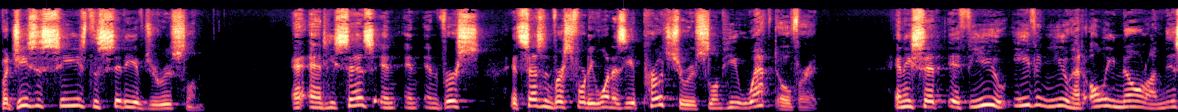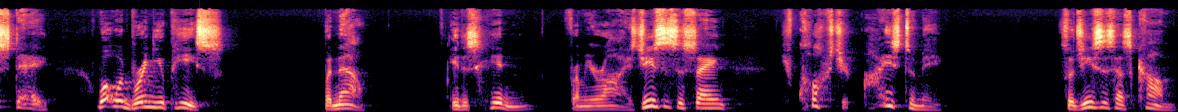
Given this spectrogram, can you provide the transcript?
But Jesus sees the city of Jerusalem. And he says in, in, in verse, it says in verse 41, as he approached Jerusalem, he wept over it. And he said, if you, even you, had only known on this day what would bring you peace. But now it is hidden from your eyes. Jesus is saying, you've closed your eyes to me. So Jesus has come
